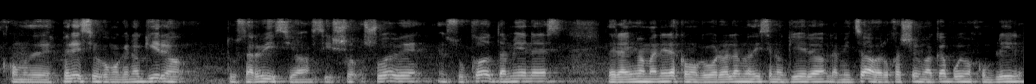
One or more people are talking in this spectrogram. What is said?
como de desprecio, como que no quiero tu servicio. Si llueve en Sukkot también es de la misma manera es como que Borolam nos dice no quiero la mitzvah, Baruch acá pudimos cumplir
